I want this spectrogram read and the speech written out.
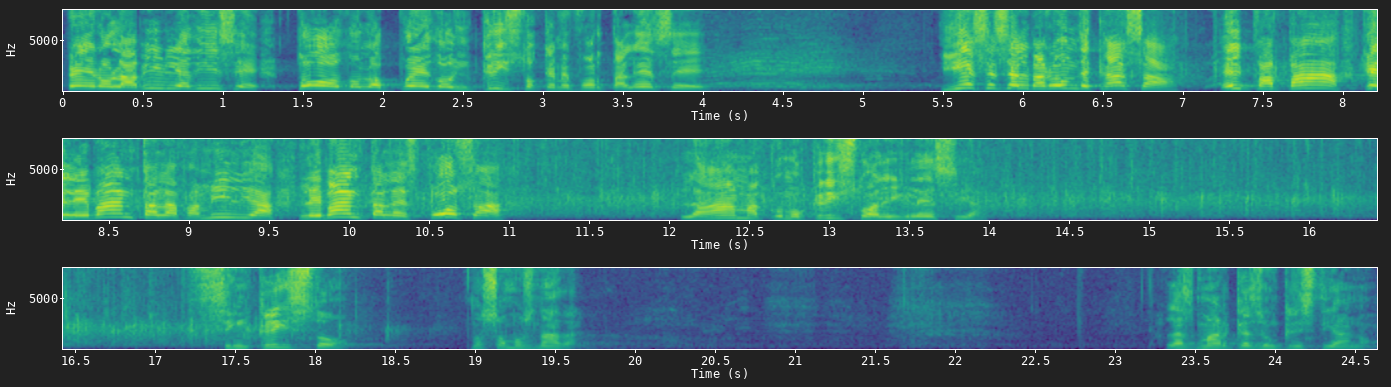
pero la Biblia dice, todo lo puedo en Cristo que me fortalece. Y ese es el varón de casa el papá que levanta a la familia, levanta a la esposa. la ama como Cristo a la iglesia. Sin Cristo no somos nada. Las marcas de un cristiano.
